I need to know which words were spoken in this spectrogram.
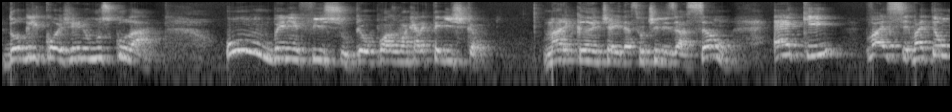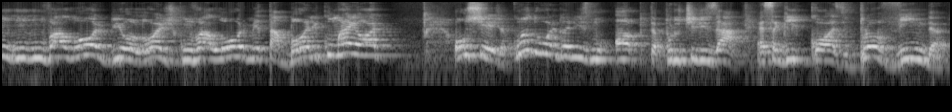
do glicogênio muscular? Um benefício que eu posso, uma característica marcante aí dessa utilização é que vai, ser, vai ter um, um valor biológico, um valor metabólico maior. Ou seja, quando o organismo opta por utilizar essa glicose provinda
